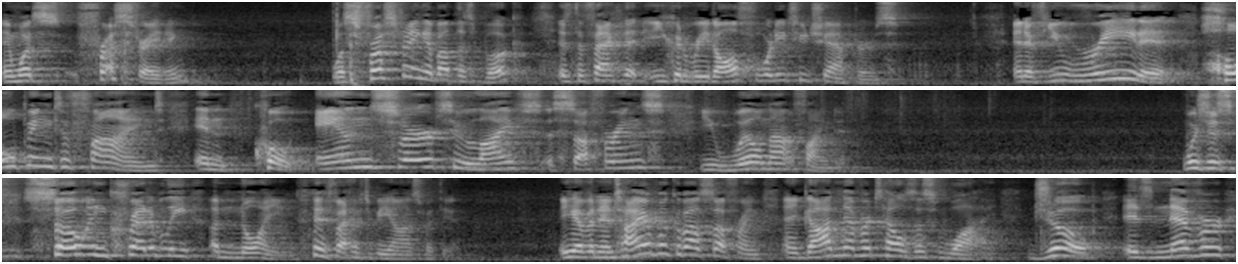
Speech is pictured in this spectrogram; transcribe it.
And what's frustrating, what's frustrating about this book is the fact that you can read all 42 chapters. And if you read it hoping to find an, quote, answer to life's sufferings, you will not find it. Which is so incredibly annoying, if I have to be honest with you. You have an entire book about suffering, and God never tells us why. Job is never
